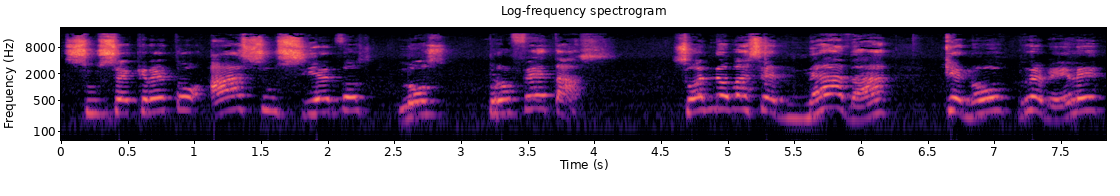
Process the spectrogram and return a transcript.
su secreto a sus siervos los profetas. So, él no va a hacer nada que no revele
